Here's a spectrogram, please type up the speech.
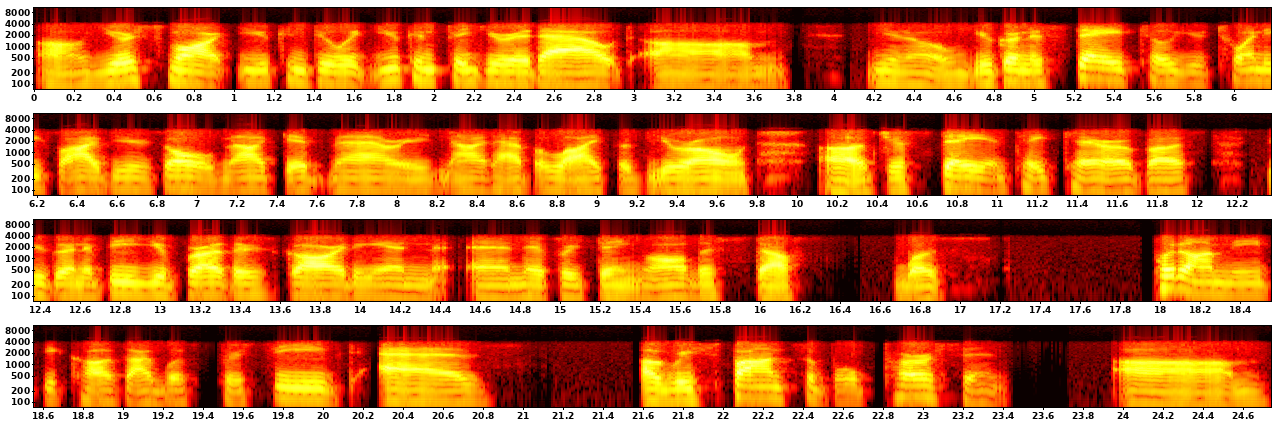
Uh, you're smart. You can do it. You can figure it out. Um, you know, you're going to stay till you're 25 years old, not get married, not have a life of your own. Uh, just stay and take care of us. You're going to be your brother's guardian and everything. All this stuff was put on me because I was perceived as a responsible person um,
